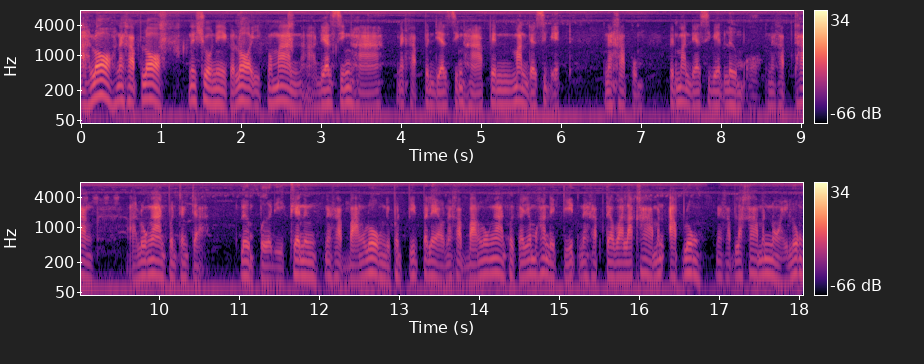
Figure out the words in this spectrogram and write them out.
อะล่อนะครับล่อในช่วงนี้ก็รออีกประมาณเดือนสิงหานะครับเป็นเดือนสิงหาเป็นมั่นเดือน11นะครับผมเป็นมั่นเดือน11 เริ่มออกนะครับทางโรงงานเพิ่นจังจะ เริ่มเปิดอีกเที่ยหนึงนะครับบางโรงเนี่ยเพิ่นปิดไปแล้วนะครับบางโรงงานเพิ่นก็ยังบ่ทันได้ปิดนะครับแต่ว่าราคามันอัพลงนะครับราคามันหน่อยลง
